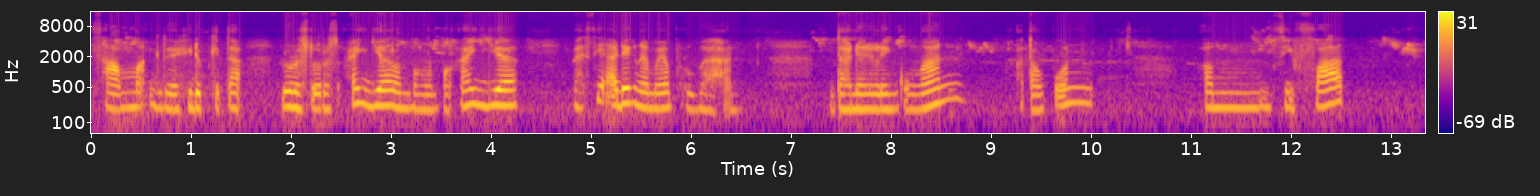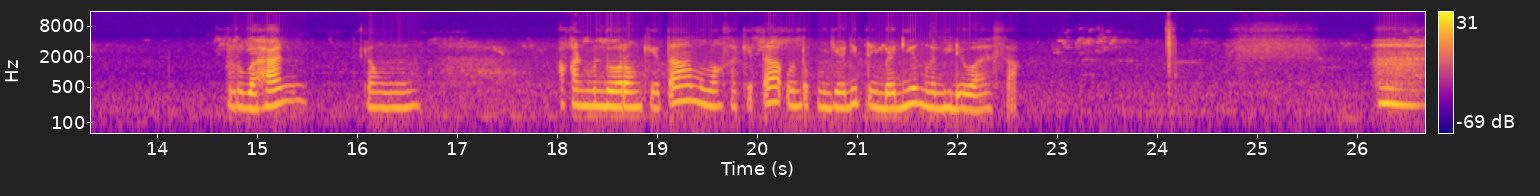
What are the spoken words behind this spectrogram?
sama gitu ya hidup kita lurus-lurus aja lempeng-lempeng aja pasti ada yang namanya perubahan entah dari lingkungan ataupun um, sifat perubahan yang akan mendorong kita, memaksa kita untuk menjadi pribadi yang lebih dewasa.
